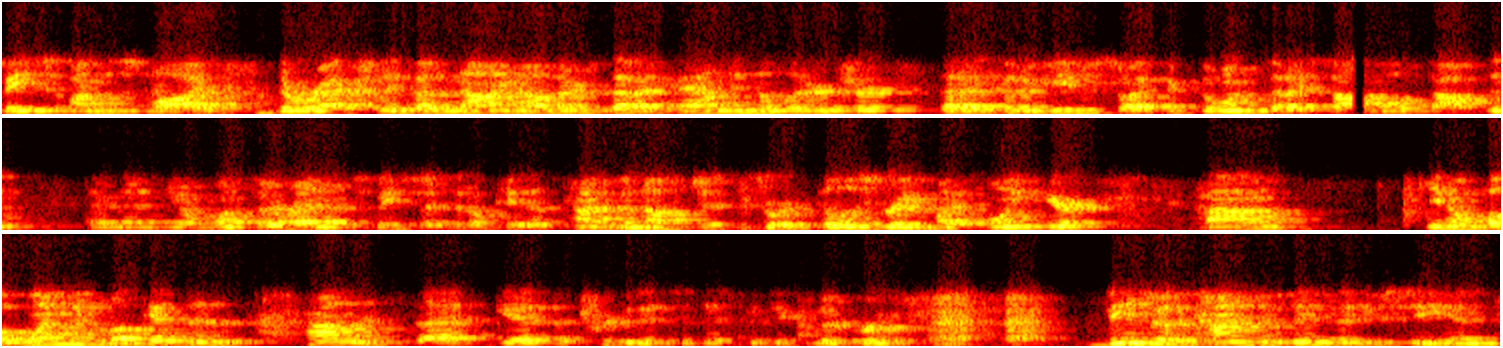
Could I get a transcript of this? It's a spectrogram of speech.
space on the slide. There were actually about nine others that I found in the literature that I could have used, so I picked the ones that I saw most often. And then, you know, once I ran out of space, I said, okay, that's kind of enough just to sort of illustrate my point here. Um, you know, but when we look at the comments that get attributed to this particular group, these are the kinds of things that you see. And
